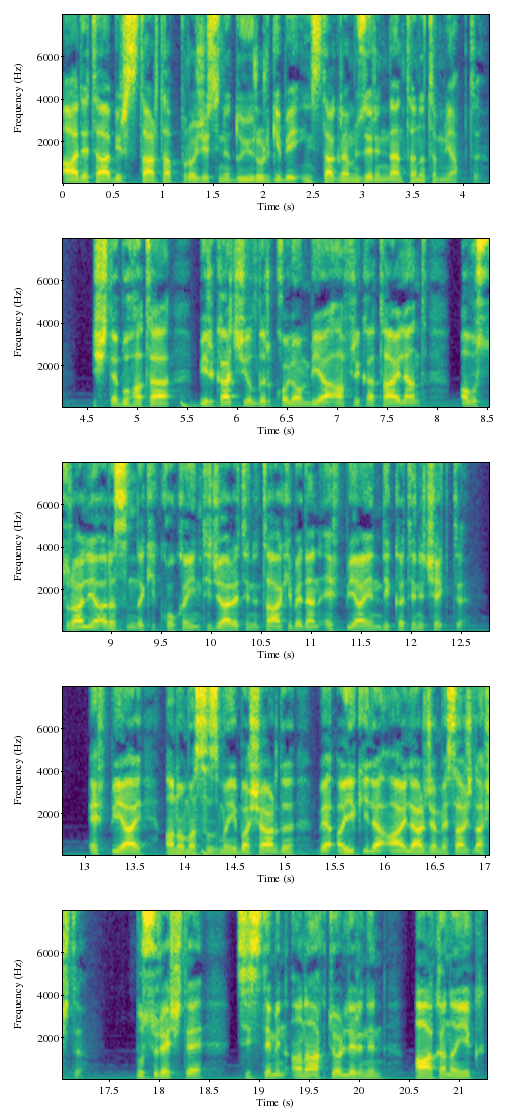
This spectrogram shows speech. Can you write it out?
adeta bir startup projesini duyurur gibi Instagram üzerinden tanıtım yaptı. İşte bu hata birkaç yıldır Kolombiya, Afrika, Tayland, Avustralya arasındaki kokain ticaretini takip eden FBI'nin dikkatini çekti. FBI Anom'a sızmayı başardı ve Ayık ile aylarca mesajlaştı. Bu süreçte sistemin ana aktörlerinin Hakan Ayık,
